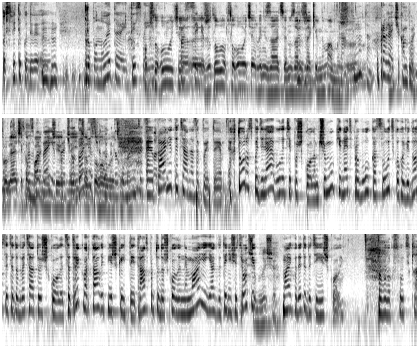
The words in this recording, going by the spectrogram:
освіти, куди ви е, пропонуєте йти свої Обслуговуюча Спасибі. е, житлово обслуговуюча організація. Ну зараз ЖЕКів немає. Ми ж Ну так, управляючі компанії. управляюча ОСББ компанія чи управляючі інша компанії. обслуговуюча. документів. Е, Пані Тетяна запитує, хто розподіляє вулиці по школам? Чому кінець провулка Слуцького відноситься до 20-ї школи? Це три квартали пішки йти. Транспорту до школи немає. Як дитині 6 Що років ближче? має ходити до цієї школи? Провулок Слуцький.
